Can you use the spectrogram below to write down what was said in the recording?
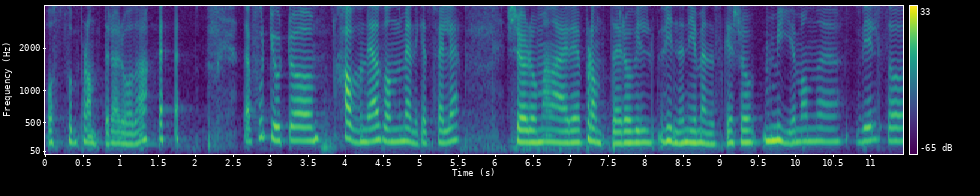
oss som planter av råda. det er fort gjort å havne i en sånn menighetsfelle. Sjøl om man er planter og vil vinne nye mennesker så mye man eh, vil, så,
